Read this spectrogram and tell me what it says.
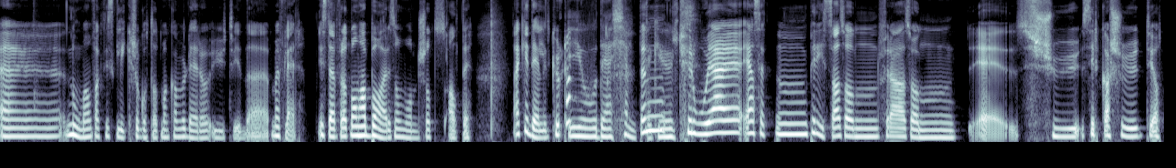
eh, noe man faktisk liker så godt at man kan vurdere å utvide med flere. Istedenfor at man har bare sånn oneshots alltid. Er ikke det litt kult, da? Jo, det er Den kjempekult. tror jeg Jeg har sett den prisa sånn fra sånn eh, sju Cirka sju til åtte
